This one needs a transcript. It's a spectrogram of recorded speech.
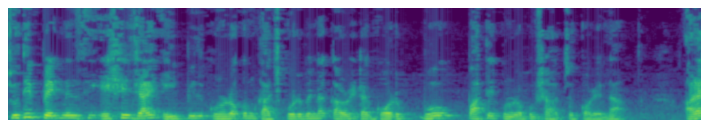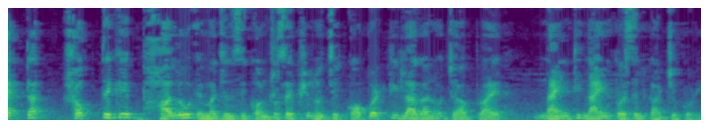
যদি প্রেগনেন্সি এসে যায়, এই পিল কোনো রকম কাজ করবে না, কারণ এটা গর্ভপাতে কোনো রকম সাহায্য করে না। আর একটা সব থেকে ভালো এমার্জেন্সি কন্ট্রাসেপশন হচ্ছে কপার টি লাগানো, যা প্রায় নাইনটি নাইন পার্সেন্ট কার্যকরী।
